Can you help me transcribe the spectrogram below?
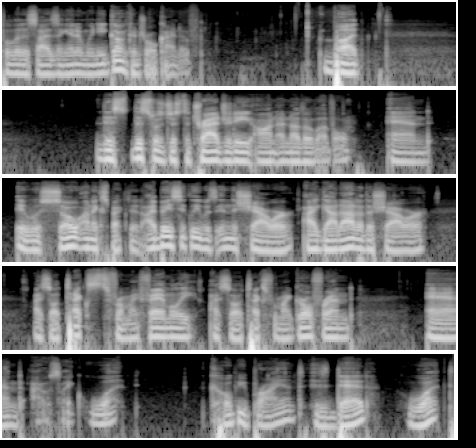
politicizing it, and we need gun control, kind of. But this this was just a tragedy on another level, and it was so unexpected. I basically was in the shower. I got out of the shower. I saw texts from my family. I saw a text from my girlfriend. And I was like, what? Kobe Bryant is dead? What?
